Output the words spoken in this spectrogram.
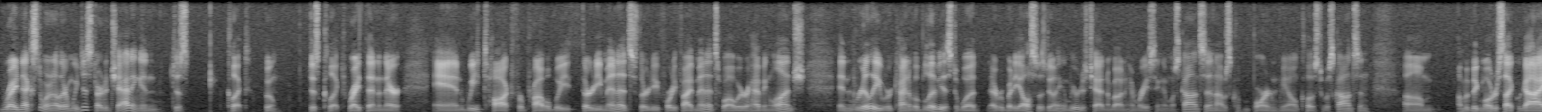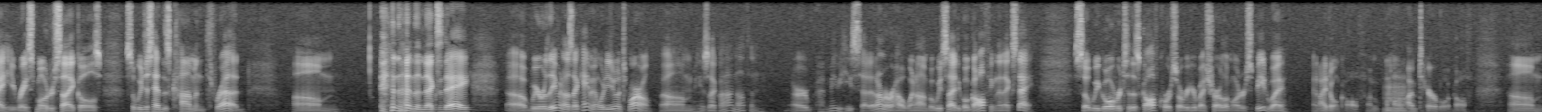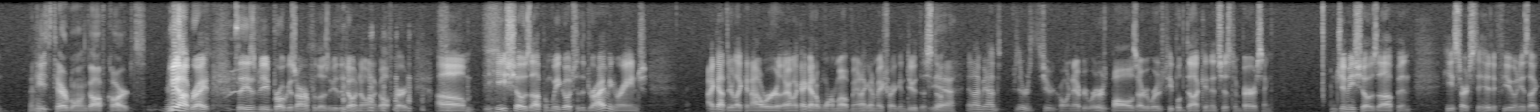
right next to one another, and we just started chatting and just clicked. Boom, just clicked right then and there. And we talked for probably 30 minutes, 30, 45 minutes while we were having lunch. And really, we're kind of oblivious to what everybody else was doing. And we were just chatting about him racing in Wisconsin. I was born, you know, close to Wisconsin. Um, I'm a big motorcycle guy. He raced motorcycles. So we just had this common thread. Um, and then the next day, uh, we were leaving. I was like, "Hey man, what are you doing tomorrow?" Um, he was like, "Ah, nothing." Or maybe he said it. I don't remember how it went on, but we decided to go golfing the next day. So we go over to this golf course over here by Charlotte Motor Speedway, and I don't golf. I'm I'm, I'm terrible at golf. Um, And he's terrible on golf carts. yeah, right. So he's, he broke his arm for those of you that don't know on a golf cart. Um, he shows up and we go to the driving range. I got there like an hour early. I'm like, I got to warm up, man. I got to make sure I can do this stuff. Yeah. And I mean, I'm, there's you're going everywhere. There's balls everywhere. There's people ducking. It's just embarrassing. Jimmy shows up and he starts to hit a few, and he's like,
